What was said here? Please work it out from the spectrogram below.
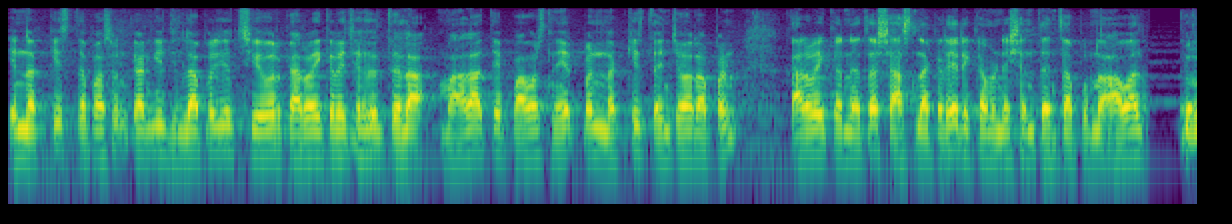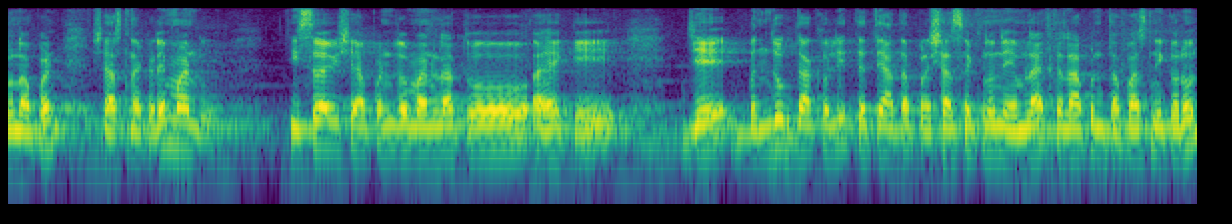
हे नक्कीच तपासून कारण की जिल्हा परिषद सीओवर कारवाई करायची असेल त्याला मला ते पावर्स नाही आहेत पण नक्कीच त्यांच्यावर आपण कारवाई करण्याचा शासनाकडे रिकमेंडेशन त्यांचा पूर्ण अहवाल करून आपण शासनाकडे मांडू. तिसरा विषय आपण जो मांडला तो आहे की जे बंदूक दाखवली तर ते आता प्रशासकनं नेमला आहे त्याला आपण तपासणी करून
